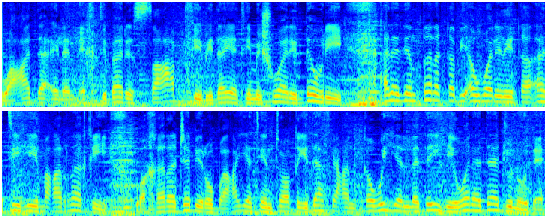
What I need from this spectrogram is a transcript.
وعاد إلى الاختبار الصعب في بداية مشوار الدوري الذي انطلق بأول لقاءاته مع الراقي وخرج برباعية تعطي دافعا قويا لديه ولدى جنوده.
